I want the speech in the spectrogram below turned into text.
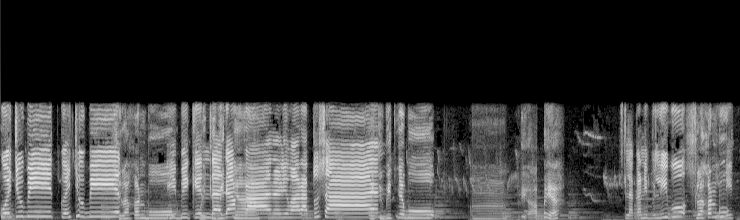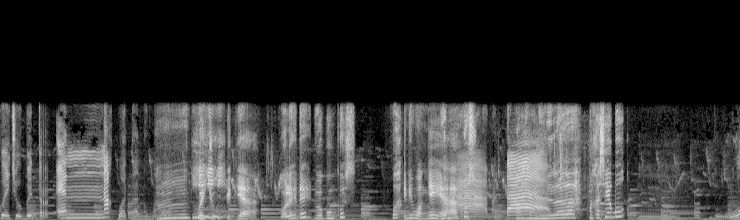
Kue cubit, kue cubit. Silakan Bu. Dibikin kue cubitnya. dadakan lima Kue ratusan. cubitnya Bu. Hmm, beli apa ya? Silakan dibeli bu. Silakan Bu. Ini kue cubit terenak buatan rumah. Hmm, kue cubit ya. Boleh deh dua bungkus. Wah, ini uangnya ya. Nah, mantap. Alhamdulillah. Makasih ya Bu. Hmm, bu,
